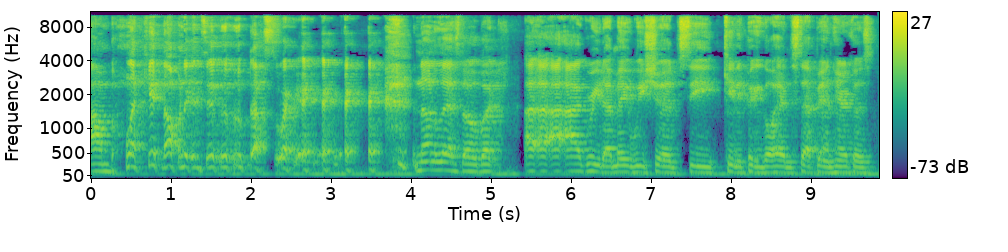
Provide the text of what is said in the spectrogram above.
I'm blanking on it, dude. I swear. Nonetheless, though, but I, I, I agree that maybe we should see Kenny Pickett go ahead and step in here because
